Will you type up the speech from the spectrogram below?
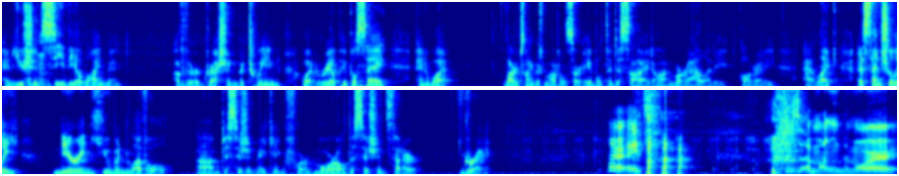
and you should see the alignment of the regression between what real people say and what large language models are able to decide on morality already at like essentially nearing human level um, decision making for moral decisions that are gray. All right. this is among the more,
